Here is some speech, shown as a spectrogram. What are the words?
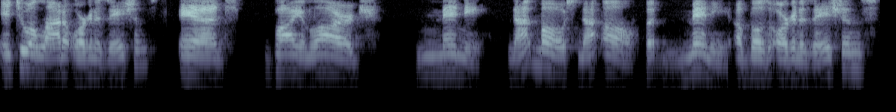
into a lot of organizations. And by and large, many, not most, not all, but many of those organizations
